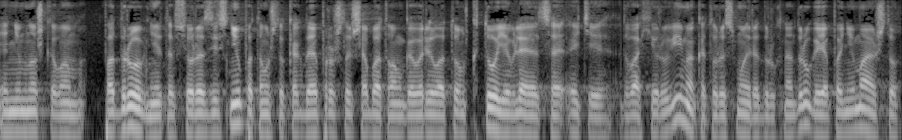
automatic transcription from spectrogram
я немножко вам подробнее это все разъясню, потому что когда я прошлый шаббат вам говорил о том, кто являются эти два херувима, которые смотрят друг на друга, я понимаю, что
